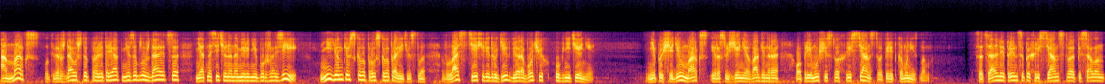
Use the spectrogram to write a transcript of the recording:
А Маркс утверждал, что пролетариат не заблуждается ни относительно намерений буржуазии, ни юнкерского прусского правительства, власть тех или других для рабочих угнетение. Не пощадил Маркс и рассуждения Вагнера о преимуществах христианства перед коммунизмом. Социальные принципы христианства, писал он,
